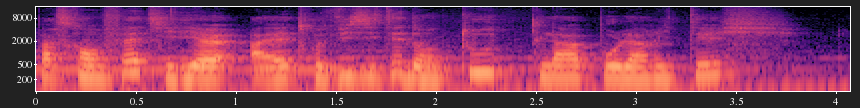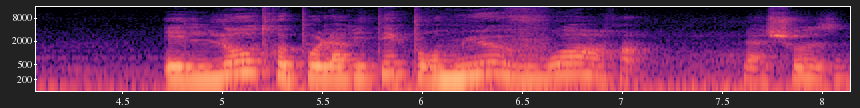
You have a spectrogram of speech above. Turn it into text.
Parce qu'en fait il y a à être visité dans toute la polarité et l'autre polarité pour mieux voir la chose.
